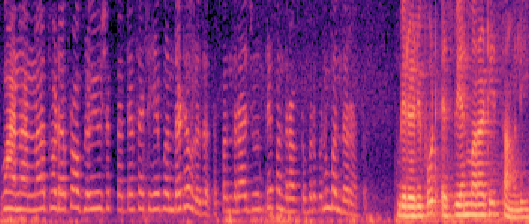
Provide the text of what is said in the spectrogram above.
वाहनांना थोडा प्रॉब्लेम येऊ शकतात. त्यासाठी हे बंद ठेवलं जातं. पंधरा जून ते पंधरा ऑक्टोबर पण बंद राहतं. Bureau report S B N Marathi Sangli.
